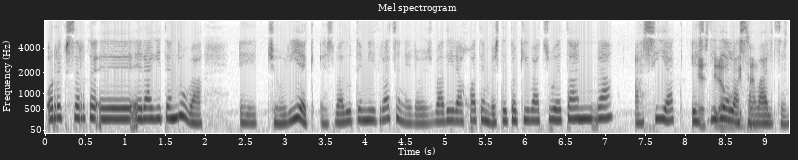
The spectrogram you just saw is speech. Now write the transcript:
horrek zer e, eragiten du, ba, e, txoriek ez badute migratzen, ero ez badira joaten beste toki batzuetan da, hasiak ez, direla zabaltzen.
